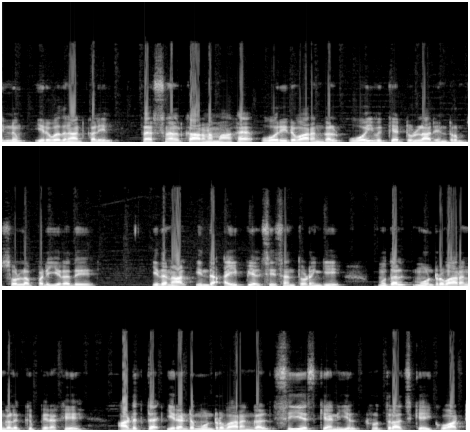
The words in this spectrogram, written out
இன்னும் இருபது நாட்களில் பர்சனல் காரணமாக ஓரிரு வாரங்கள் ஓய்வு கேட்டுள்ளார் என்றும் சொல்லப்படுகிறது. இதனால் இந்த ஐபிஎல் சீசன் தொடங்கி முதல் மூன்று வாரங்களுக்கு பிறகு அடுத்த இரண்டு மூன்று வாரங்கள் சிஎஸ்கே அணியில் ருத்ராஜ் கெய்க்வாட்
